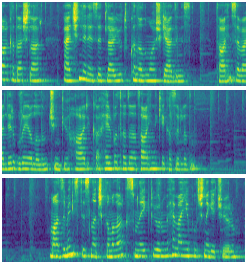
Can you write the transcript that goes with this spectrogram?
arkadaşlar. Elçinle Lezzetler YouTube kanalıma hoş geldiniz. Tahin severleri buraya alalım çünkü harika helva tadına tahinli kek hazırladım. Malzeme listesini açıklamalar kısmına ekliyorum ve hemen yapılışına geçiyorum.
